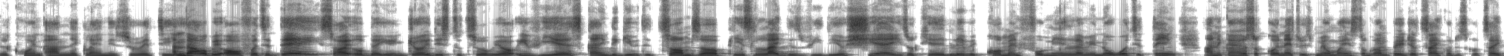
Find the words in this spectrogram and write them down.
the queen Anne neckline is ready. And that will be all for today. So i hope that you enjoyed this tutorial. If yes kindly give it a thumbs up. Please like this video. Share it okay? Leave a comment for me. Let me know what you think. And you can also connect with me on my instagram page at tyke underscore tyke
